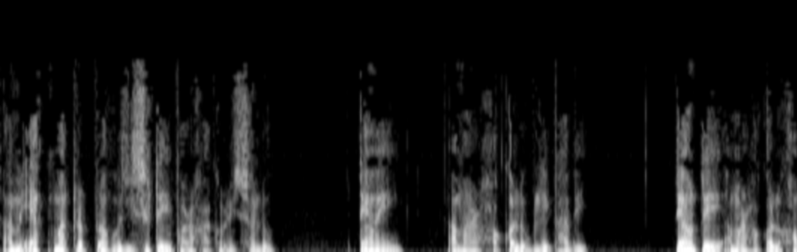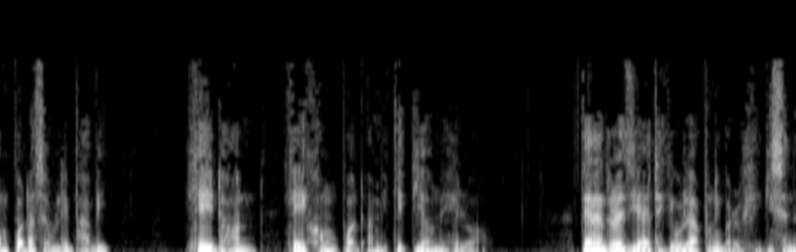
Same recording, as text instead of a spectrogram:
আমি একমাত্ৰ প্ৰভু যীশুতেই ভৰসা কৰি চলো তেওঁৱেই আমাৰ সকলো বুলি ভাবি তেওঁতেই আমাৰ সকলো সম্পদ আছে বুলি ভাবি সেই ধন সেই সম্পদ আমি কেতিয়াও নেহেৰুৱাওঁ। তেনেদৰে জীয়াই থাকিবলৈ আপুনি বাৰু শিকিছেনে?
